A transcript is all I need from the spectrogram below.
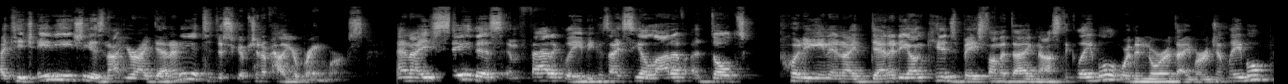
I teach ADHD is not your identity. It's a description of how your brain works. And I say this emphatically because I see a lot of adults putting an identity on kids based on a diagnostic label or the neurodivergent label.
